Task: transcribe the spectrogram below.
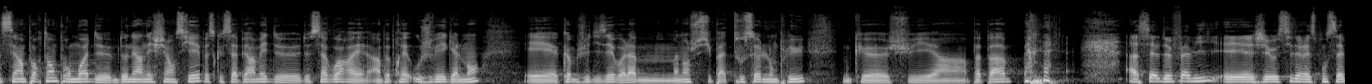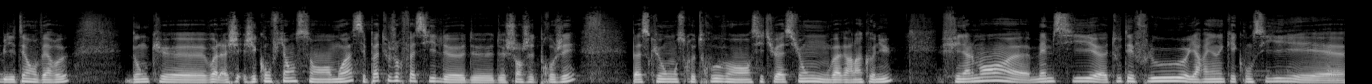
C'est important pour moi de me donner un échéancier parce que ça permet de, de, savoir à peu près où je vais également. Et comme je disais, voilà, maintenant je suis pas tout seul non plus. Donc euh, je suis un papa, un chef de famille et j'ai aussi des responsabilités envers eux. Donc euh, voilà, j'ai confiance en moi. C'est pas toujours facile de, de, de changer de projet parce qu'on se retrouve en situation où on va vers l'inconnu. Finalement, euh, même si tout est flou, il y a rien qui est concis et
